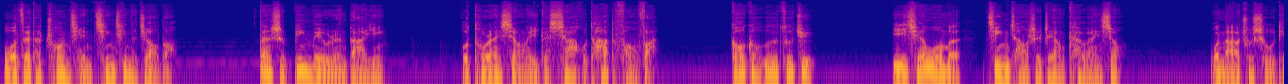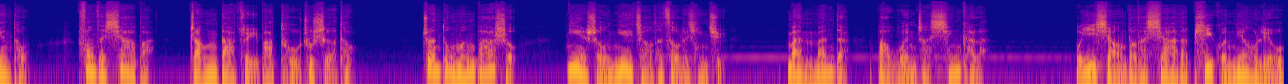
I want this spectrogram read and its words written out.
我在他窗前轻轻的叫道，但是并没有人答应。我突然想了一个吓唬他的方法，搞搞恶作剧。以前我们经常是这样开玩笑。我拿出手电筒，放在下巴，张大嘴巴吐出舌头，转动门把手，蹑手蹑脚的走了进去，慢慢的把蚊帐掀开了。我一想到他吓得屁滚尿流，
